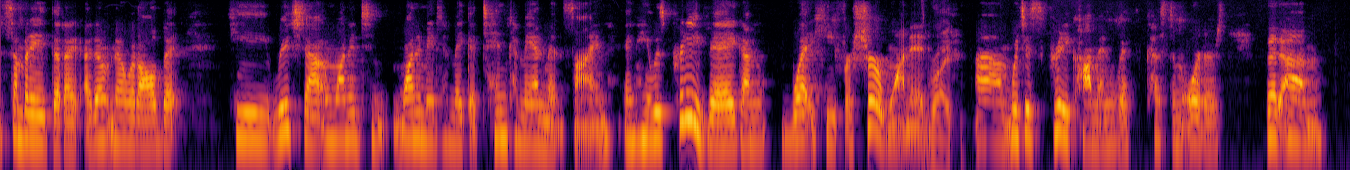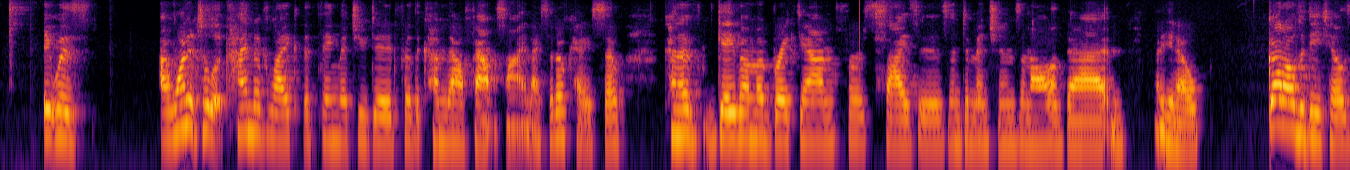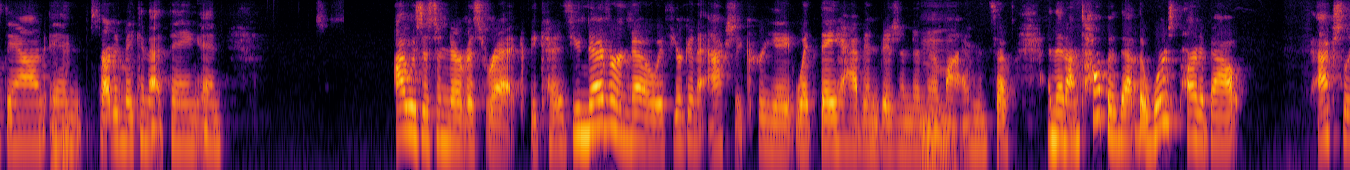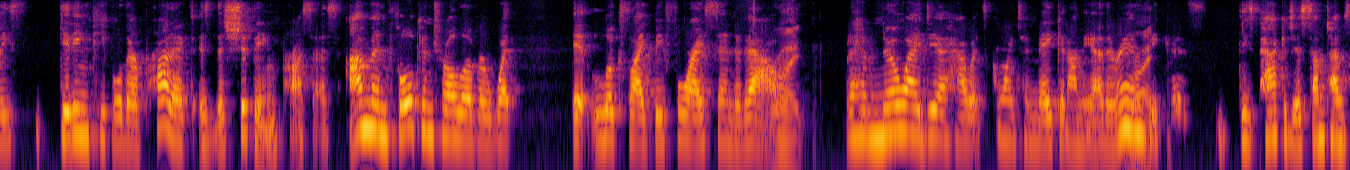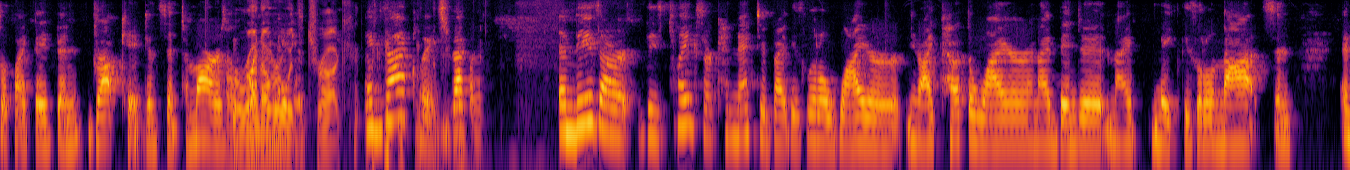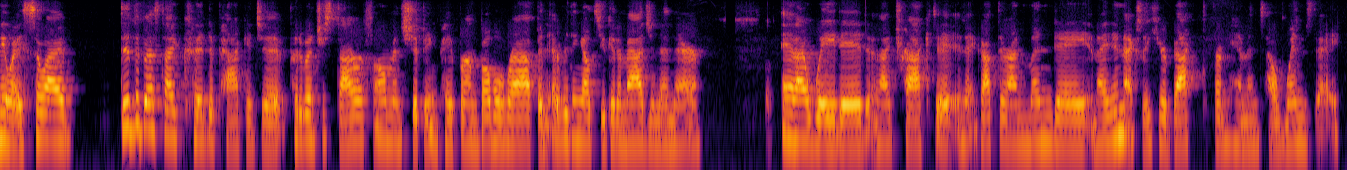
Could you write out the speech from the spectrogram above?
somebody that I, I don't know at all, but he reached out and wanted to wanted me to make a Ten Commandments sign, and he was pretty vague on what he for sure wanted, right? Um, which is pretty common with custom orders. But um, it was I want it to look kind of like the thing that you did for the Come Thou Fount sign. I said, okay, so kind of gave them a breakdown for sizes and dimensions and all of that, and you know, got all the details down mm-hmm. and started making that thing and I was just a nervous wreck because you never know if you're going to actually create what they have envisioned in mm. their mind. And so, and then on top of that, the worst part about actually getting people their product is the shipping process. I'm in full control over what it looks like before I send it out. Right. But I have no idea how it's going to make it on the other end right. because these packages sometimes look like they've been drop kicked and sent to Mars. Or run over with it. the truck. Exactly. exactly. Right and these are these planks are connected by these little wire you know i cut the wire and i bend it and i make these little knots and anyway so i did the best i could to package it put a bunch of styrofoam and shipping paper and bubble wrap and everything else you could imagine in there and i waited and i tracked it and it got there on monday and i didn't actually hear back from him until wednesday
